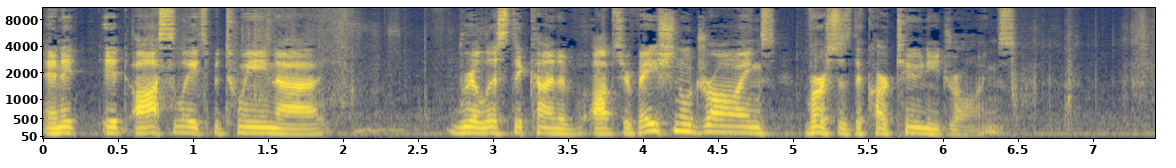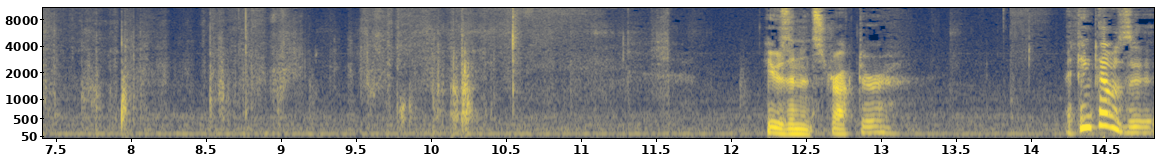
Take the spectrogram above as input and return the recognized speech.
And it, it oscillates between uh, realistic kind of observational drawings versus the cartoony drawings. He was an instructor. I think that was a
